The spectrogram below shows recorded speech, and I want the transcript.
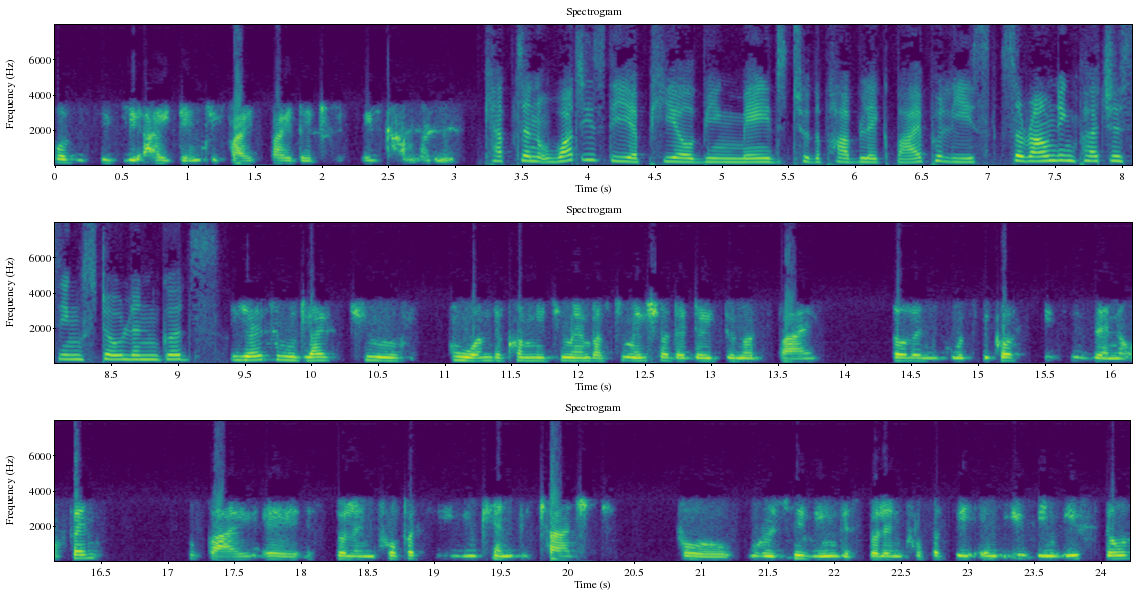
positively identified by the retail company. Captain, what is the appeal being made to the public by police surrounding purchasing stolen goods? Yes, we would like to warn the community members to make sure that they do not buy stolen goods because it is an offense to buy a stolen property. You can be charged for receiving the stolen property, and even if those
